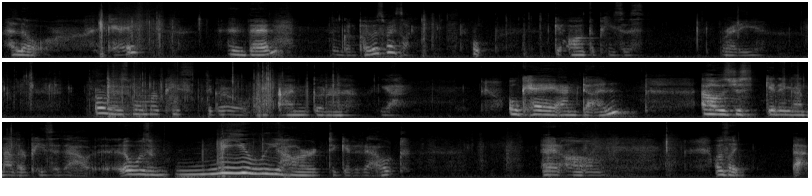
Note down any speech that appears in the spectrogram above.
Hello. Okay, and then I'm gonna play with my slime. Oh, get all the pieces ready. Oh, there's one more piece to go. I'm gonna, yeah. Okay, I'm done. I was just getting another pieces out. It was really hard to get it out. And, um, I was like that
